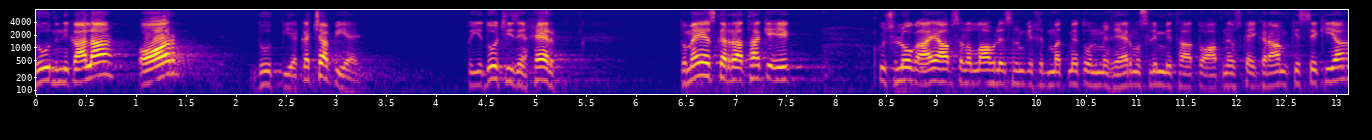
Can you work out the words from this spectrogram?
دودھ نکالا اور دودھ پیا کچا پیا ہے تو یہ دو چیزیں خیر تو میں یس کر رہا تھا کہ ایک کچھ لوگ آئے آپ صلی اللہ علیہ وسلم کی خدمت میں تو ان میں غیر مسلم بھی تھا تو آپ نے اس کا اکرام کس سے کیا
